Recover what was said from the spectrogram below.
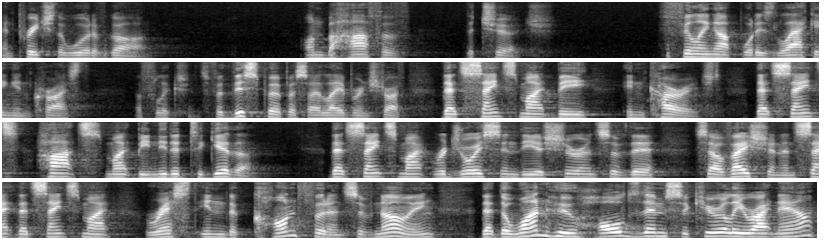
and preach the Word of God on behalf of the church, filling up what is lacking in Christ's afflictions. For this purpose I labor and strive, that saints might be encouraged, that saints' hearts might be knitted together, that saints might rejoice in the assurance of their salvation, and that saints might rest in the confidence of knowing that the one who holds them securely right now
